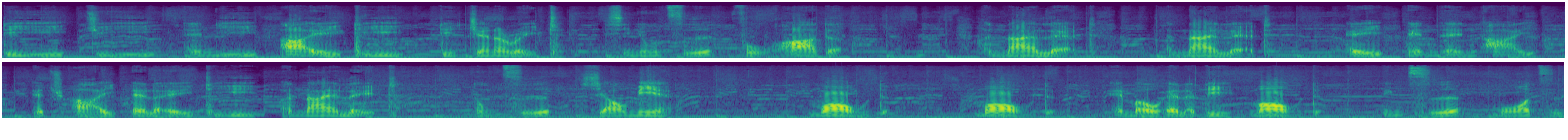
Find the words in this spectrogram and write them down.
degenerate，degenerate，形容词，腐化的。annihilate，annihilate，a n n i h i l a t e，annihilate，动词，消灭。mold，mold，m o l d，mold，名词，模子。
